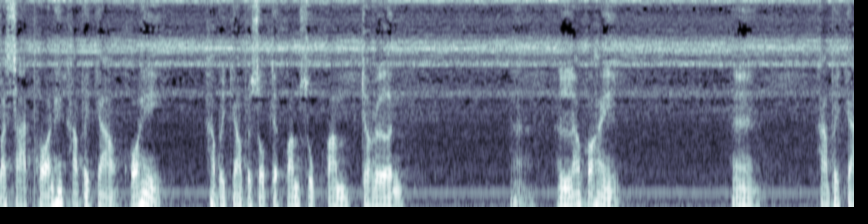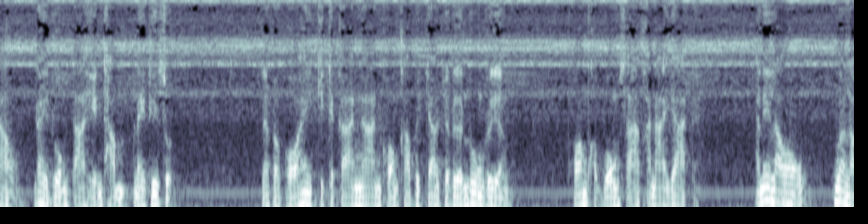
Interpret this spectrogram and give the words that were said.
ประสาทพรให้ข้าพเจ้า ขอให้ข้าพเจ้าประสบแต่ความสุขความเจริญ แล้วก็ให้ข้าพเจ้าได้ดวงตาเห็นธรรมในที่สุด แล้วก็ขอให้กิจการงานของข้าพเจ้าเจริญรุ่งเรือง พร้อมกับวงศาคณาญาติ อันนี้เราเมื่อเรา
